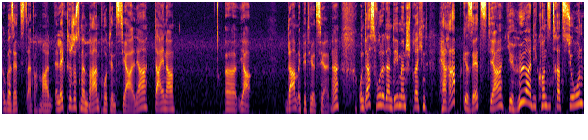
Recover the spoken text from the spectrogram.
übersetzt jetzt einfach mal, elektrisches Membranpotenzial ja, deiner äh, ja, Darmepithelzellen. Ne? Und das wurde dann dementsprechend herabgesetzt, ja, je höher die Konzentration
